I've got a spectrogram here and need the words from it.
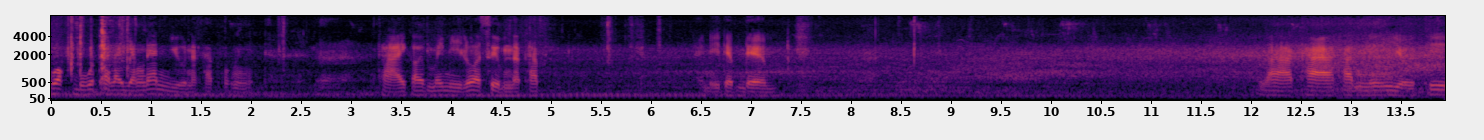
พวกบูทอะไรยังแน่นอยู่นะครับพวกนี้ท้ายก็ไม่มีรั่วซึมนะครับ อันนี้เดิมๆ ราคาคันนี้อยู่ที่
